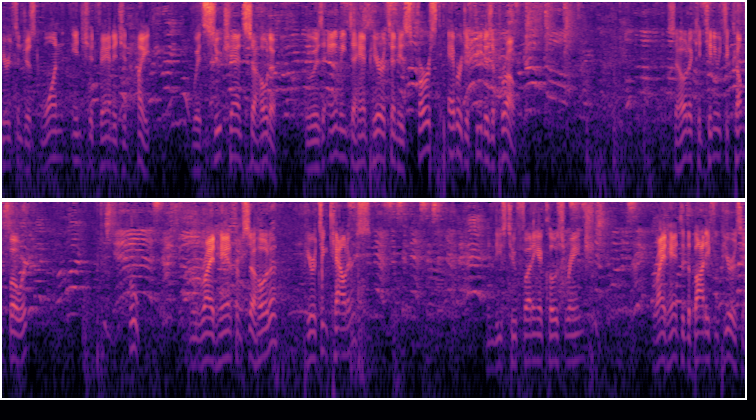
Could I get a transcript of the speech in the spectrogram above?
Pirotton just one inch advantage in height with Sukhchaan Sahota, who is aiming to hand Pirotton his first ever defeat as a pro. Sahota continuing to come forward. Ooh. Right hand from Sahota. Pirotton counters. And these two fighting at close range. Right hand to the body from Pirotton.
